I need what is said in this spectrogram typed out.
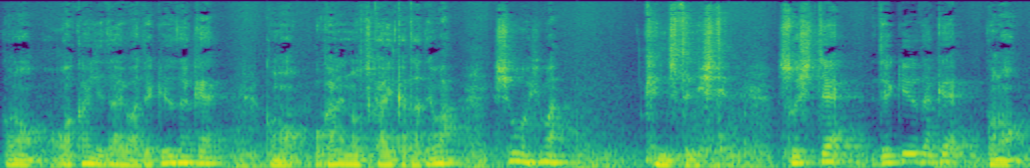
この若い時代はできるだけこのお金の使い方では消費は堅実にしてそしてできるだけこの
